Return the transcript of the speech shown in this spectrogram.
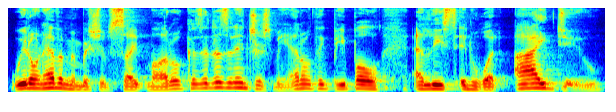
we don't have a membership site model because it doesn't interest me. I don't think people, at least in what I do,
